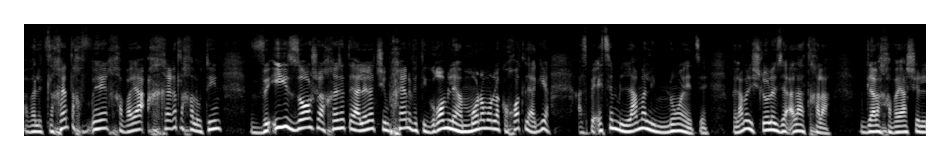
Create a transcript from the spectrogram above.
אבל אצלכם תחווה חוויה אחרת לחלוטין, והיא זו שאחרי זה תהלל את שמכן ותגרום להמון המון לקוחות להגיע. אז בעצם למה למנוע את זה? ולמה לשלול את זה על ההתחלה? בגלל החוויה של,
